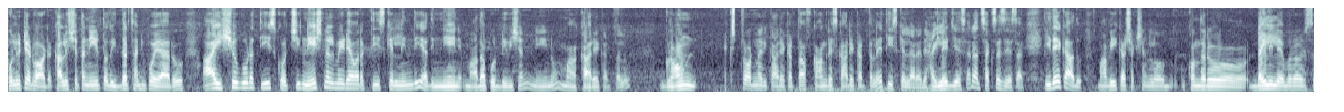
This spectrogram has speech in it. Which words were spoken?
పొల్యూటెడ్ వాటర్ కలుషిత నీరుతో ఇద్దరు చనిపోయారు. ఆ ఇష్యూ కూడా తీసుకొచ్చి నేషనల్ మీడియా వరకు తీసుకెళ్ళింది అది నేనే. మాదాపూర్ డివిజన్ నేను మా కార్యకర్తలు గ్రౌండ్ ఎక్స్ట్రాడినరీ కార్యకర్త ఆఫ్ కాంగ్రెస్ కార్యకర్తలే తీసుకెళ్ళారు. అది హైలైట్ చేశారు అది సక్సెస్ చేశారు. ఇదే కాదు మా వీకర్ సెక్షన్లో కొందరు డైలీ లేబరర్స్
